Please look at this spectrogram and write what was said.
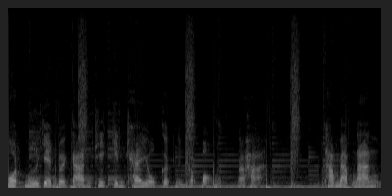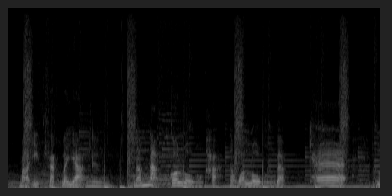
งดมื้อเย็นโดยการที่กินแค่โยเกิร์ตหนึ่งกระป๋องนะคะทำแบบนั้นมาอีกสักระยะหนึ่ง น้ำหนักก็ลงค่ะ แต่ว่าลงแบบแค่ โล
